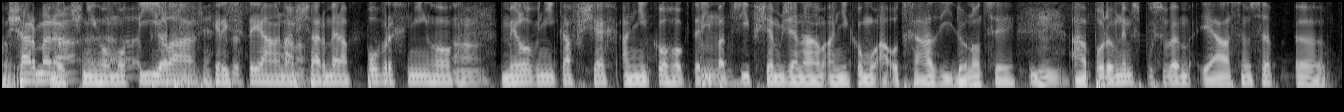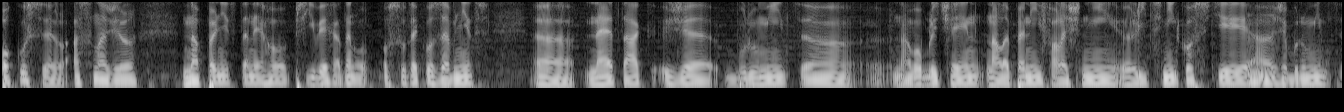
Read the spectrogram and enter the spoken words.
uh, Šarmera, nočního eh, motýla, přesně, Kristiána, přesně, šarmera povrchního, Aha. milovníka všech a nikoho, který Hmm. patří všem ženám a nikomu a odchází do noci. Mhm. A podobným způsobem já jsem se uh, pokusil a snažil naplnit ten jeho příběh a ten osud jako zevnitř ne tak, že budu mít uh, na obličeji nalepený falešný lícní kosti a že budu mít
